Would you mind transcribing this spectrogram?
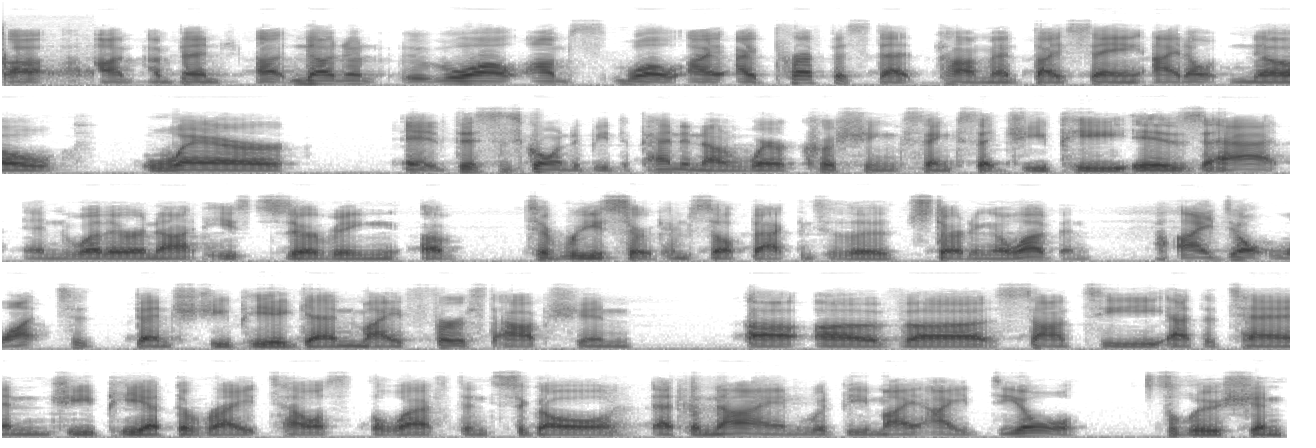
Uh, I'm, I'm bench. Uh, no, no. Well, I'm. Well, I, I prefaced that comment by saying I don't know where it, this is going to be dependent on where Cushing thinks that GP is at and whether or not he's deserving of to reassert himself back into the starting eleven. I don't want to bench GP again. My first option uh, of uh, Santi at the ten, GP at the right, Talles at the left, and Segal at the nine would be my ideal solution.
